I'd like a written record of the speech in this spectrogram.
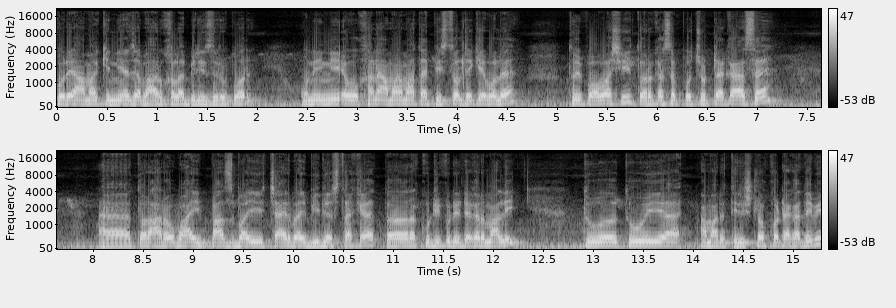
করে আমাকে নিয়ে যাবে আরখলা ব্রিজের উপর। উনি নিয়ে ওখানে আমার মাথায় পিস্তল থেকে বলে, তুই প্রবাসী, তোর কাছে প্রচুর টাকা আছে তোর আরও ভাই, পাঁচ ভাই, চার ভাই বিদেশ থাকে, তোরা কোটি কোটি টাকার মালিক তুই তুই আমার তিরিশ লক্ষ টাকা দিবি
